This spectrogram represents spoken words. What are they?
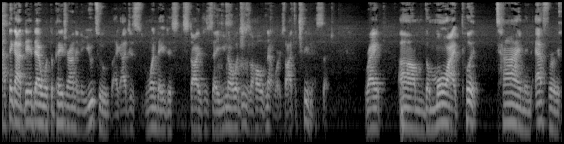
I think I did that with the Patreon and the YouTube. Like I just one day just started to say, you know what, this is a whole network, so I have to treat it as such, right? Um, the more I put time and effort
